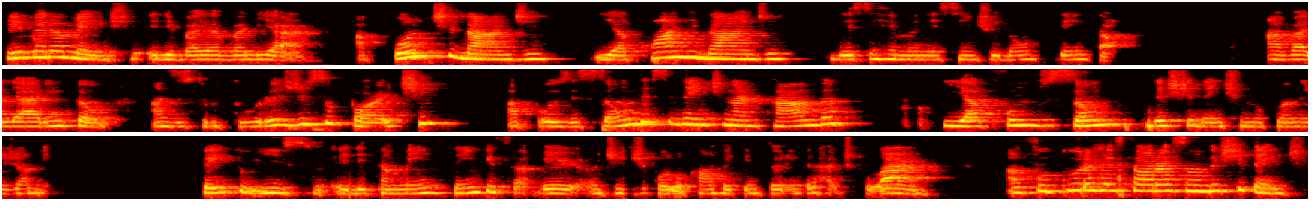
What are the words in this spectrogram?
Primeiramente, ele vai avaliar a quantidade e a qualidade desse remanescente dental. Avaliar, então, as estruturas de suporte, a posição desse dente na arcada e a função deste dente no planejamento. Feito isso, ele também tem que saber, antes de colocar um retentor intraradicular, a futura restauração deste dente.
